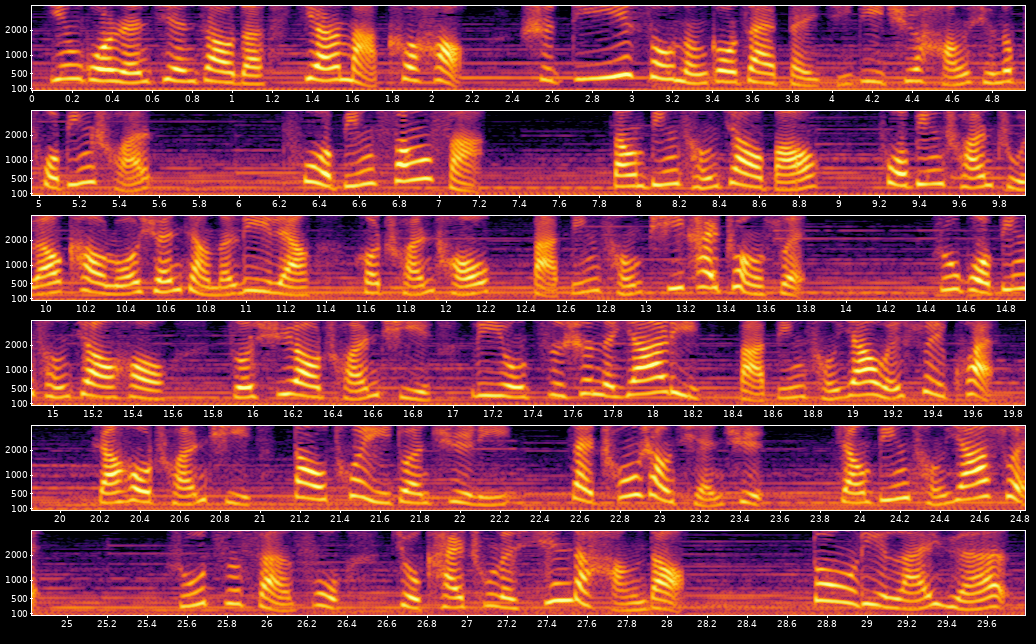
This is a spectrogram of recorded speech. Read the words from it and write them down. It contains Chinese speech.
英国人建造的伊尔马克号是第一艘能够在北极地区航行的破冰船。破冰方法。当冰层较薄，破冰船主要靠螺旋桨的力量和船头把冰层劈开撞碎；如果冰层较厚，则需要船体利用自身的压力把冰层压为碎块，然后船体倒退一段距离，再冲上前去将冰层压碎。如此反复，就开出了新的航道。动力来源，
